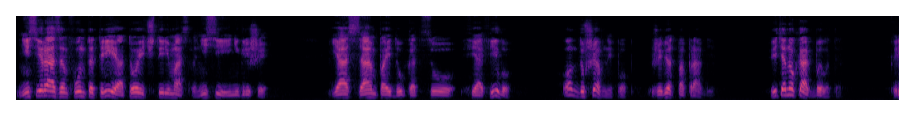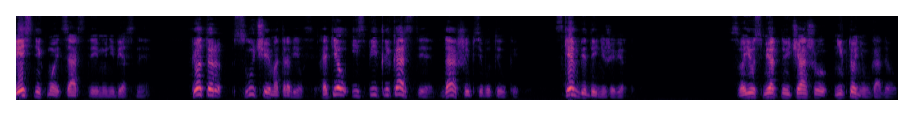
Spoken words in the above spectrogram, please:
Неси разом фунта три, а то и четыре масла. Неси и не греши. Я сам пойду к отцу Феофилу. Он душевный поп, живет по правде. Ведь оно как было-то? Крестник мой, царствие ему небесное. Петр случаем отравился. Хотел испить лекарствие, да ошибся бутылкой. С кем беды не живет? Свою смертную чашу никто не угадывал.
